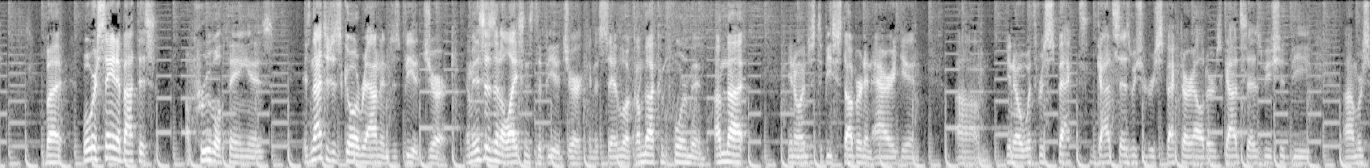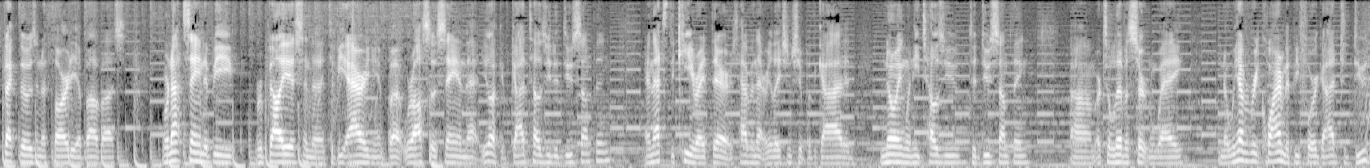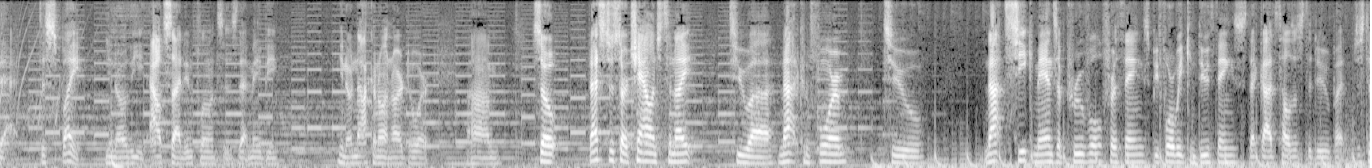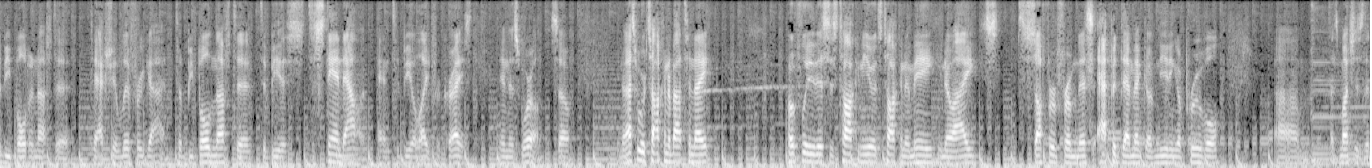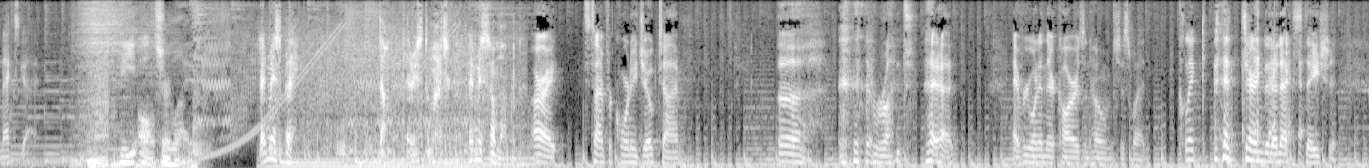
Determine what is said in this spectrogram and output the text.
But what we're saying about this approval thing is is not to just go around and just be a jerk. I mean, this isn't a license to be a jerk and to say, "Look, I'm not conforming. I'm not," you know, and just to be stubborn and arrogant. Um, you know, with respect, God says we should respect our elders. God says we should be um, respect those in authority above us. We're not saying to be rebellious and to, to be arrogant, but we're also saying that look, if God tells you to do something, and that's the key right there is having that relationship with God and knowing when He tells you to do something um, or to live a certain way. You know, we have a requirement before God to do that, despite you know the outside influences that may be you know knocking on our door. Um, so that's just our challenge tonight to uh, not conform, to not seek man's approval for things before we can do things that God tells us to do, but just to be bold enough to, to actually live for God, to be bold enough to, to be a, to stand out and to be a light for Christ in this world. So you know, that's what we're talking about tonight. Hopefully, this is talking to you. It's talking to me. You know, I s- suffer from this epidemic of needing approval um, as much as the next guy. The Altar Life. Let me explain. No, there is too much. Let me sum up. All right, it's time for corny joke time. Ugh. Grunt. Everyone in their cars and homes just went click and turned to the next station.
